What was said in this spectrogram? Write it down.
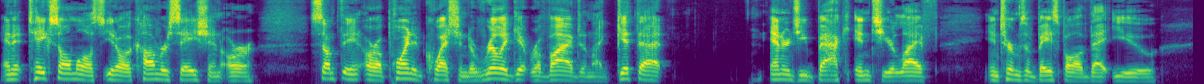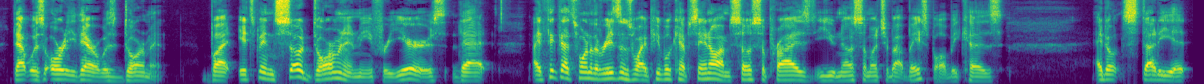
And it takes almost, you know, a conversation or something or a pointed question to really get revived and like get that energy back into your life in terms of baseball that you, that was already there, was dormant. But it's been so dormant in me for years that I think that's one of the reasons why people kept saying, "Oh, I'm so surprised you know so much about baseball because I don't study it.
